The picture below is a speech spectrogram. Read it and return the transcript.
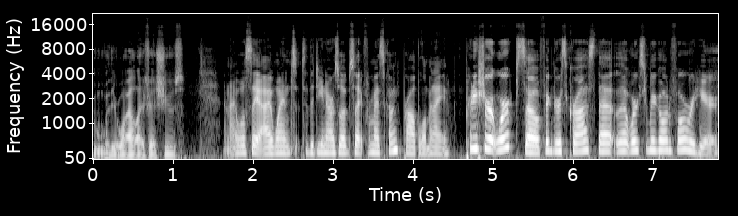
with your wildlife issues. And I will say I went to the DNR's website for my skunk problem, and I'm pretty sure it worked. So fingers crossed that that works for me going forward here.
